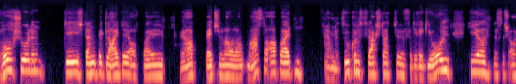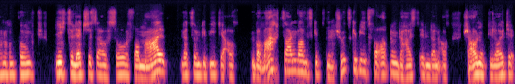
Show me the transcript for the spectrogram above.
Hochschulen, die ich dann begleite, auch bei ja, Bachelor- oder Masterarbeiten. Wir haben eine Zukunftswerkstatt äh, für die Region hier. Das ist auch noch ein Punkt. Nicht zuletzt ist auch so formal wird so ein Gebiet ja auch überwacht, sagen wir. Es gibt eine Schutzgebietsverordnung. Da heißt eben dann auch schauen, ob die Leute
